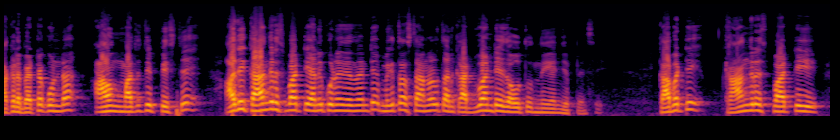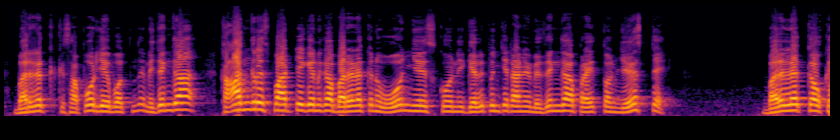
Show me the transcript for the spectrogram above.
అక్కడ పెట్టకుండా ఆమెకు మద్దతు ఇప్పిస్తే అది కాంగ్రెస్ పార్టీ అనుకునేది ఏంటంటే మిగతా స్థానాల్లో తనకు అడ్వాంటేజ్ అవుతుంది అని చెప్పేసి. కాబట్టి కాంగ్రెస్ పార్టీ బరిరెక్కకి సపోర్ట్ చేయబోతుంది. నిజంగా కాంగ్రెస్ పార్టీ కనుక బరిరెక్కను ఓన్ చేసుకొని గెలిపించడానికి నిజంగా ప్రయత్నం చేస్తే బరిలెక్క ఒక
